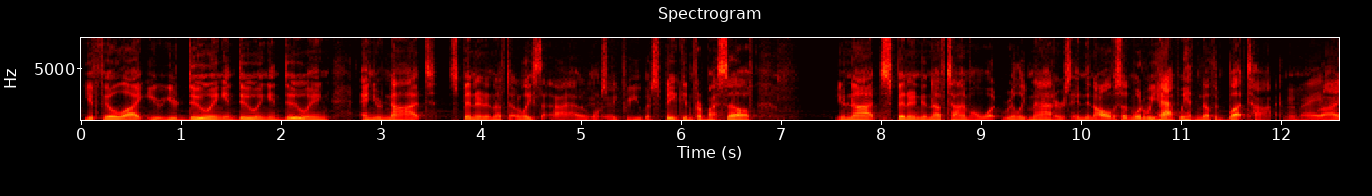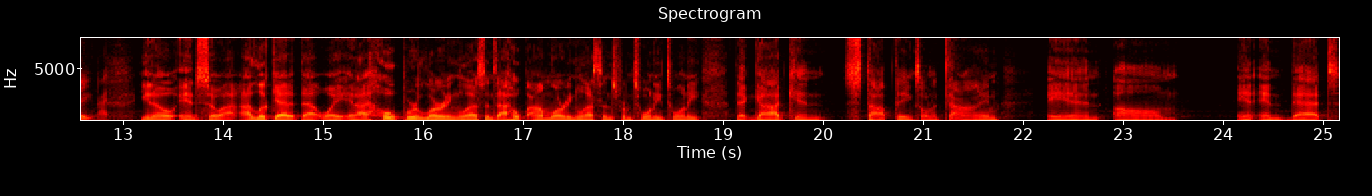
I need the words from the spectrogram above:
You feel like you're you're doing and doing and doing, and you're not spending enough time. At least I, I don't mm-hmm. want to speak for you, but speaking for myself, you're not spending enough time on what really matters. And then all of a sudden, what do we have? We have nothing but time, mm-hmm. right? right? right you know and so I, I, look at it that way and i hope we're learning lessons i hope i'm learning lessons from 2020 that god can stop things on a dime and um and and that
